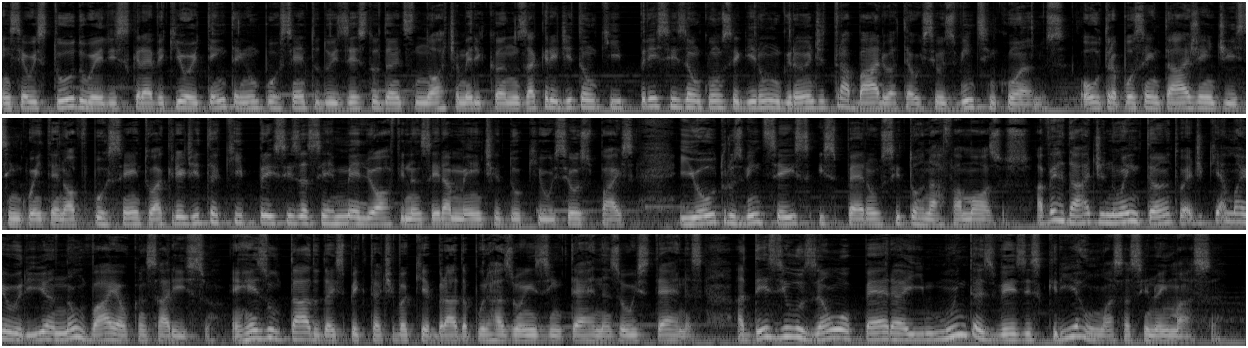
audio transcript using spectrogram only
Em seu estudo, ele escreve que 81% dos estudantes norte-americanos acreditam que precisam conseguir um grande trabalho até os seus 25 anos. Outra porcentagem de 59% acredita que precisa ser melhor financeiramente do que os seus pais, e outros 26 esperam se tornar famosos. A verdade, no entanto, é de que a maioria não vai alcançar isso. Em resultado da expectativa quebrada por razões internas ou externas, a desilusão opera e muitas vezes cria um assassino em massa.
